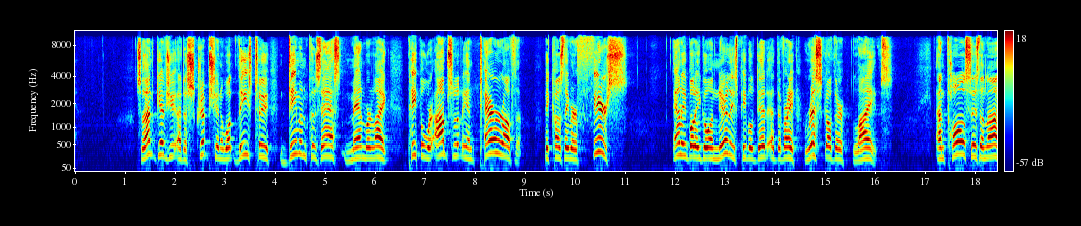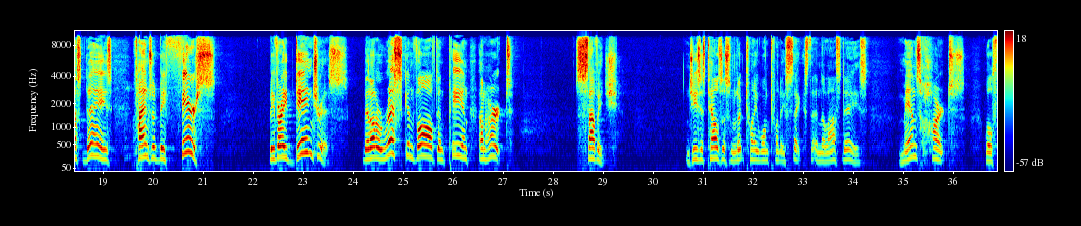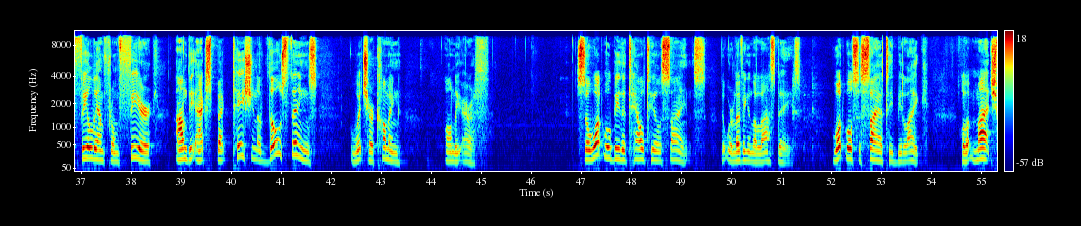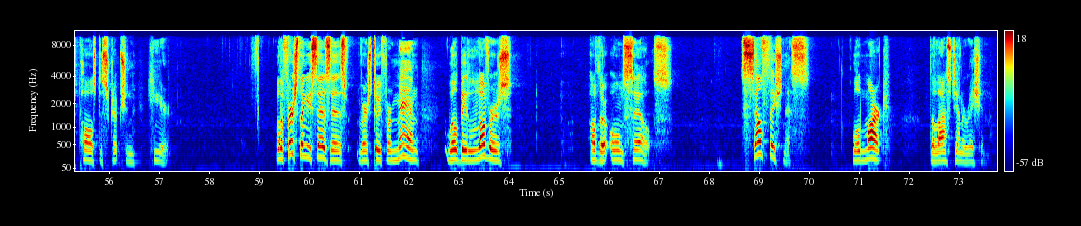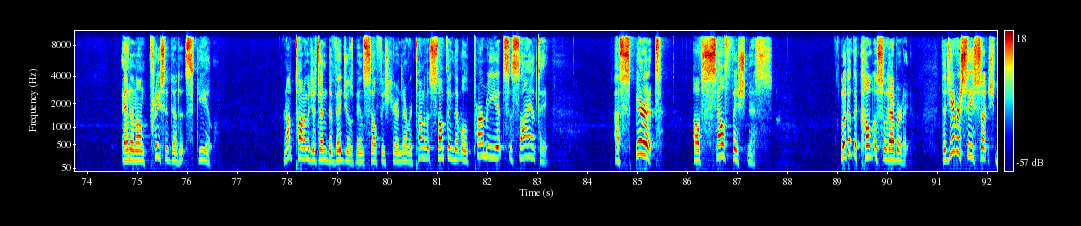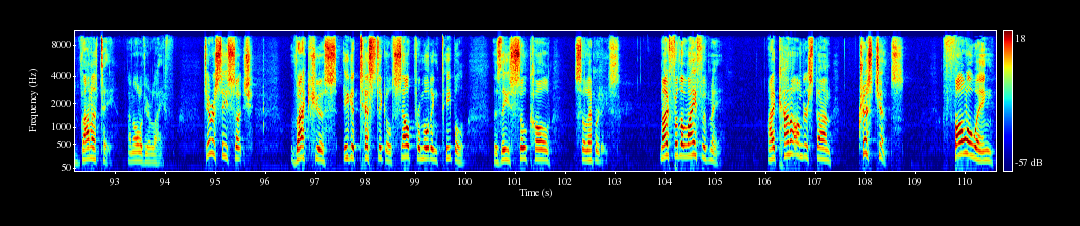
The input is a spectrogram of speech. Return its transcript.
So that gives you a description of what these two demon possessed men were like. People were absolutely in terror of them because they were fierce. Anybody going near these people did at the very risk of their lives. And Paul says in the last days, times would be fierce, be very dangerous be a lot of risk involved in pain and hurt. Savage. And Jesus tells us in Luke 21 26 that in the last days, men's hearts will fail them from fear and the expectation of those things which are coming on the earth. So, what will be the telltale signs that we're living in the last days? What will society be like? Will it match Paul's description here? Well, the first thing he says is, verse 2 For men will be lovers of their own selves. Selfishness will mark the last generation in an unprecedented scale. We're not talking about just individuals being selfish here and there. We're talking about something that will permeate society a spirit of selfishness. Look at the cult of celebrity. Did you ever see such vanity in all of your life? Did you ever see such vacuous, egotistical, self promoting people as these so called celebrities? Now, for the life of me, I cannot understand Christians following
